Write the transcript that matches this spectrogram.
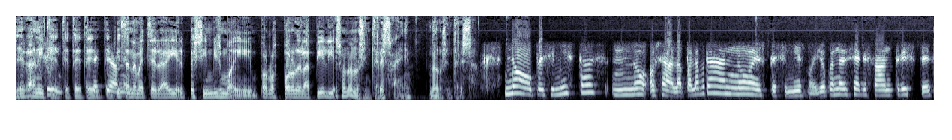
llegan y te, te, empiezan a meter ahí el pesimismo ahí por los poros de la piel y eso no nos interesa, ¿eh? No nos interesa. No, pesimistas, no, o sea, la palabra no es pesimismo. Yo cuando decía que estaban tristes,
